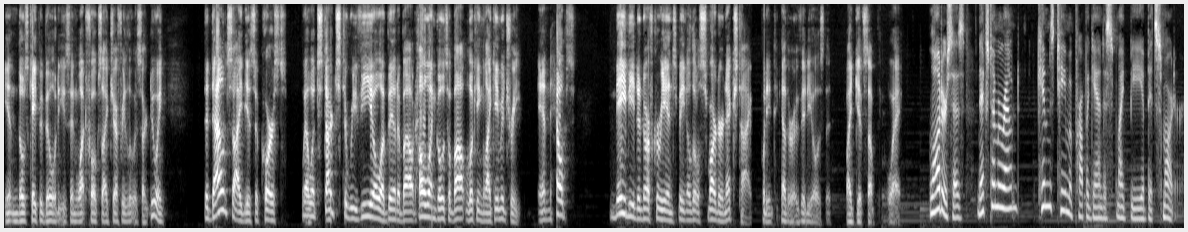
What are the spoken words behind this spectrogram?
in those capabilities and what folks like Jeffrey Lewis are doing. The downside is, of course, well, it starts to reveal a bit about how one goes about looking like imagery and helps maybe the North Koreans being a little smarter next time, putting together videos that might give something away. Lauder says next time around, Kim's team of propagandists might be a bit smarter.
